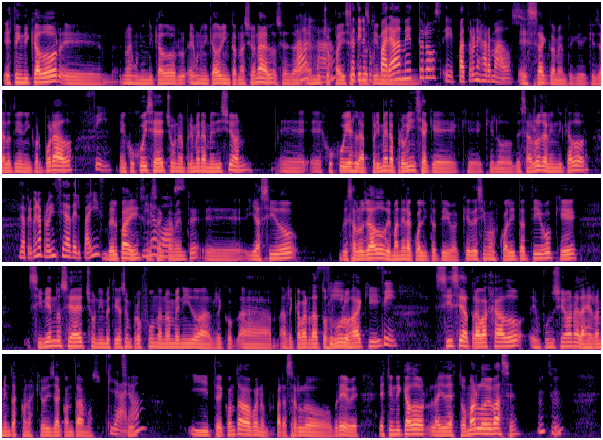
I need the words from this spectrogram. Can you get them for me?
Este indicador eh, no es un indicador, es un indicador internacional, o sea, ya hay muchos países Ya que tiene sus parámetros, eh, patrones armados. Exactamente, que, que ya lo tienen incorporado. Sí, En Jujuy se ha hecho una primera medición. Eh, eh, Jujuy es la primera provincia que, que- que lo desarrolla el indicador la primera provincia del país. del país, Mirá exactamente, eh, y ha sido desarrollado de manera cualitativa. ¿Qué decimos cualitativo? Que si bien no se ha hecho una investigación profunda, no han venido a, a- a recabar datos Sí, duros aquí, Sí, sí se ha trabajado en función a las herramientas con las que hoy ya contamos. claro. Y te contaba, bueno, para hacerlo breve, este indicador, la idea es tomarlo de base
